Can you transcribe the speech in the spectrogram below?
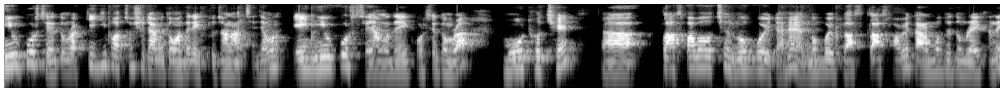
নিউ কোর্সে তোমরা কি কি পাচ্ছ সেটা আমি তোমাদের একটু জানাচ্ছি। যেমন এই নিউ কোর্সে আমাদের এই কোর্সে তোমরা মোট হচ্ছে ক্লাস পাবা হচ্ছে নব্বইটা হ্যাঁ? নব্বই প্লাস ক্লাস পাবে, তার মধ্যে তোমরা এখানে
